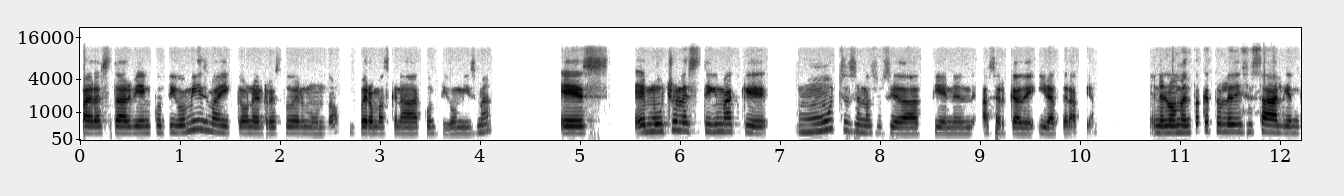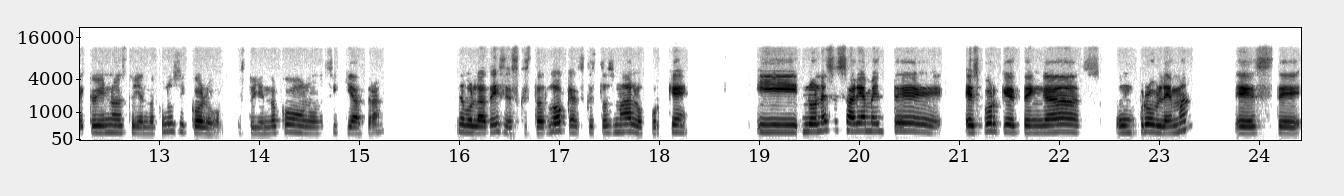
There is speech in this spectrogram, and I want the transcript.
para estar bien contigo misma y con el resto del mundo, pero más que nada contigo misma, es eh, mucho el estigma que muchos en la sociedad tienen acerca de ir a terapia. En el momento que tú le dices a alguien de que, hoy no, estoy yendo con un psicólogo, estoy yendo con un psiquiatra, de volada te dices que estás loca, es que estás malo, ¿por qué? Y no necesariamente es porque tengas un problema este,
